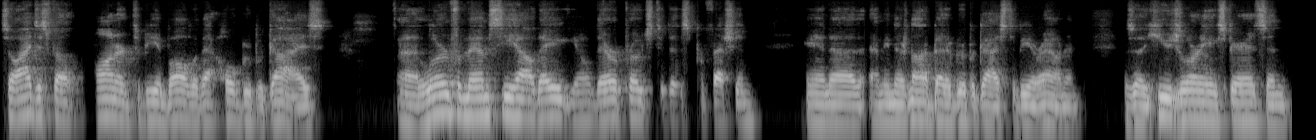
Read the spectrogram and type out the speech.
so i just felt honored to be involved with that whole group of guys uh, learn from them see how they you know their approach to this profession. And uh, i mean there's not a better group of guys to be around. And it was a huge learning experience and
